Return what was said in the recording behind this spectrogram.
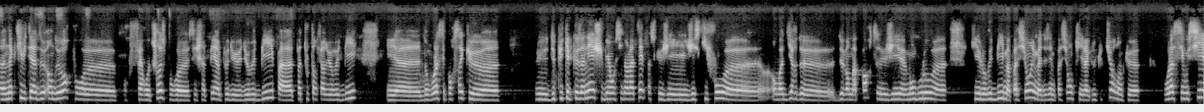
une activité à deux, en dehors pour pour faire autre chose, pour s'échapper un peu du, du, rugby, pas pas tout le temps faire du rugby. Et donc voilà, c'est pour ça que euh, depuis quelques années, je suis bien aussi dans la tête parce que j'ai ce qu'il faut, euh, on va dire, de, devant ma porte. J'ai euh, mon boulot euh, qui est le rugby, ma passion, et ma deuxième passion qui est l'agriculture. Donc voilà, c'est aussi,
